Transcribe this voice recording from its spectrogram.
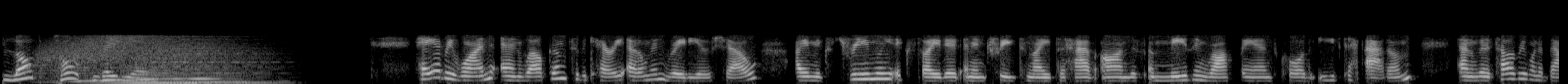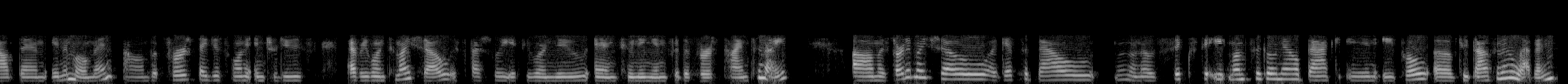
Blog Talk Radio. Hey everyone, and welcome to the Kerri Edelman Radio Show. I am extremely excited and intrigued tonight to have on this amazing rock band called Eve to Adam. And I'm going to tell everyone about them in a moment. Um, but first, I just want to introduce everyone to my show, especially if you are new and tuning in for the first time tonight. Um, I started my show, I guess, about, I don't know, six to eight months ago now, back in April of 2011.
